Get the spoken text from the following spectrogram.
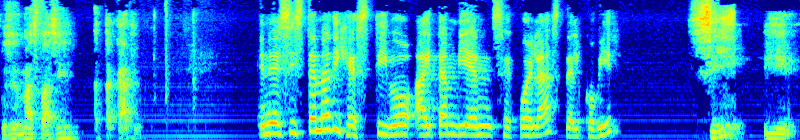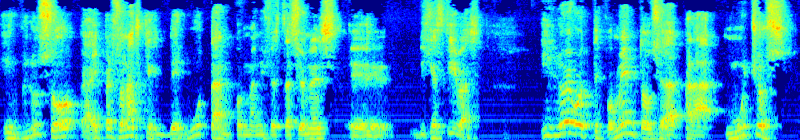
pues es más fácil atacarlo. ¿En el sistema digestivo hay también secuelas del COVID? Sí, y incluso hay personas que debutan con manifestaciones eh, digestivas. Y luego te comento, o sea, para muchos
